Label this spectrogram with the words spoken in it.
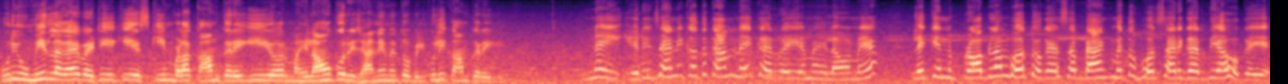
पूरी उम्मीद लगाए बैठी है कि ये स्कीम बड़ा काम करेगी और महिलाओं को रिझाने में तो बिल्कुल ही काम करेगी। नहीं रिझाने का तो काम नहीं कर रही है महिलाओं में। लेकिन प्रॉब्लम बहुत हो गए सब बैंक में तो बहुत सारी गर्दियाँ हो गई है।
